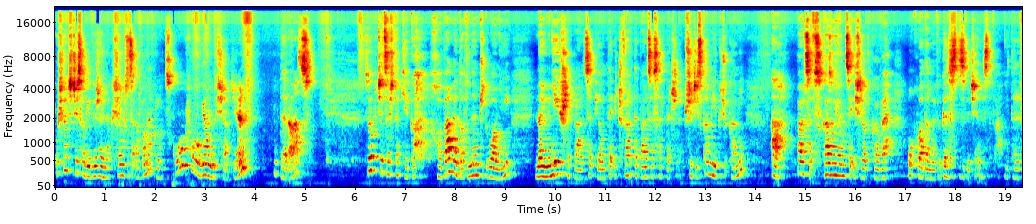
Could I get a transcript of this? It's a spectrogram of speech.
Usiądźcie sobie wyżej na książce albo na klocku w ulubionym siadzie. I teraz zróbcie coś takiego. Chowamy do wnętrz dłoni najmniejsze palce, piąte i czwarte palce serdeczne. Przyciskamy je kciukami, a palce wskazujące i środkowe układamy w gest zwycięstwa, litery V.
